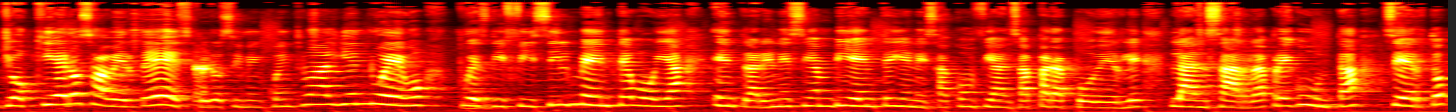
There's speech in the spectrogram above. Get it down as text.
Yo quiero saber de eso, pero si me encuentro a alguien nuevo, pues difícilmente voy a entrar en ese ambiente y en esa confianza para poderle lanzar la pregunta, ¿cierto?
